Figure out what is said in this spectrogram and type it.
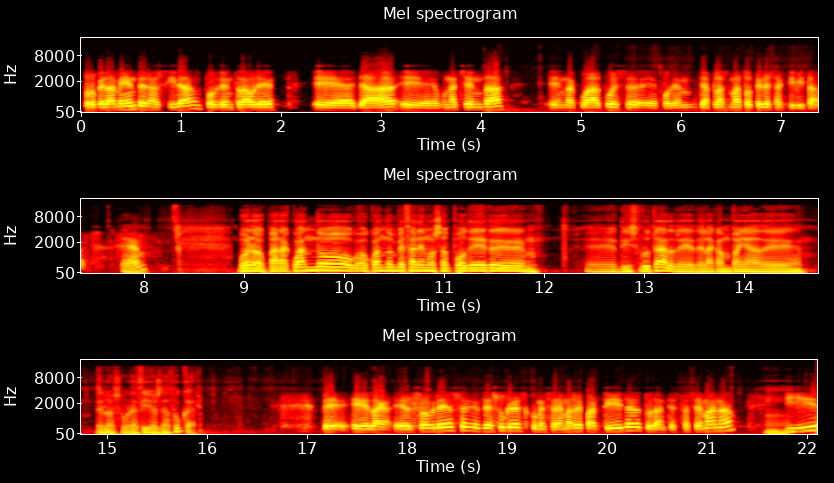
properament en el CIRA podrem traure eh, ja eh, una agenda en la qual pues, eh, podem ja plasmar totes les activitats. Eh? Uh -huh. Bueno, ¿para cuándo o cuándo empezaremos a poder eh, eh, disfrutar de, de, la campaña de, de, los sobrecillos de azúcar? Bé, eh, la, els sobres de sucres començarem a repartir durant esta setmana uh -huh. i,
